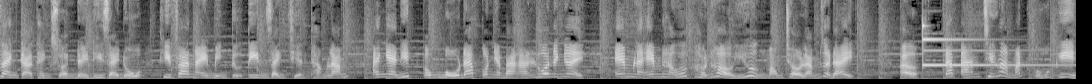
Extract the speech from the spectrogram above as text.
Dành cả thanh xuân để đi giải đố thì pha này mình tự tin giành chiến thắng lắm. Anh edit công bố đáp con nhà bà án luôn anh ơi. Em là em háo hức hớn hở hí hửng mong chờ lắm rồi đây. Ờ, đáp án chính là mắt của Hoogie,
